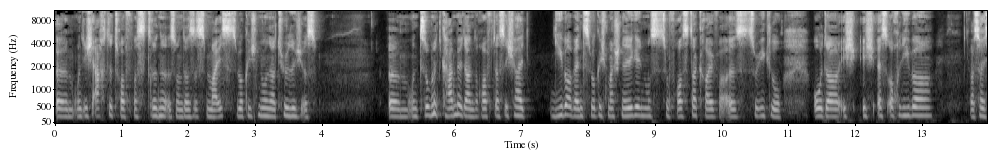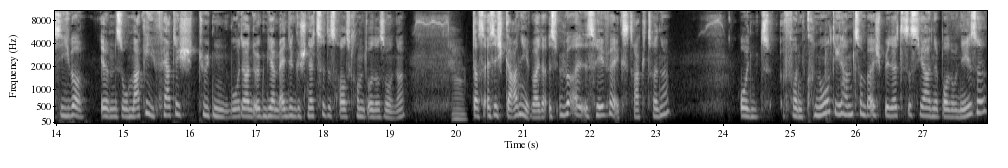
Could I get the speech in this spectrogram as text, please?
Ähm, und ich achte drauf, was drin ist und dass es meist wirklich nur natürlich ist. Ähm, und somit kam mir dann darauf, dass ich halt lieber, wenn es wirklich mal schnell gehen muss, zu Froster greife als zu Iglo. Oder ich, ich esse auch lieber, was heißt lieber? ähm, so Maggi-Fertigtüten, wo dann irgendwie am Ende ein Geschnetzeltes rauskommt oder so, ne? Mhm. Das esse ich gar nicht, weil da ist überall ist Hefeextrakt drinne. Und von Knorr, die haben zum Beispiel letztes Jahr eine Bolognese,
